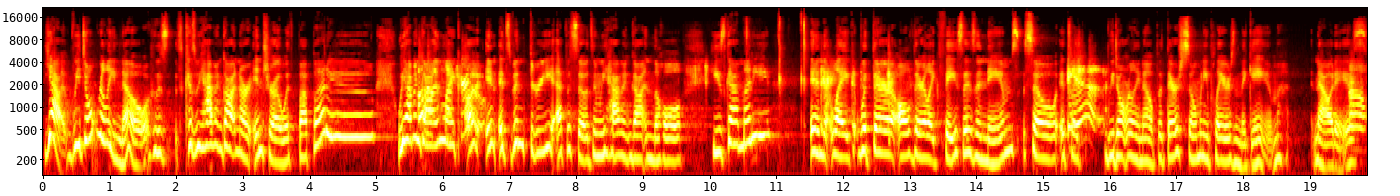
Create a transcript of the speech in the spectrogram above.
Yeah, we don't really know who's because we haven't gotten our intro with Babaru. We haven't Oh, gotten like our. In, it's been three episodes and we haven't gotten the whole. He's got money, and like with their all their like faces and names. So it's like Yeah. we don't really know. But there's so many players in the game nowadays. Oh,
